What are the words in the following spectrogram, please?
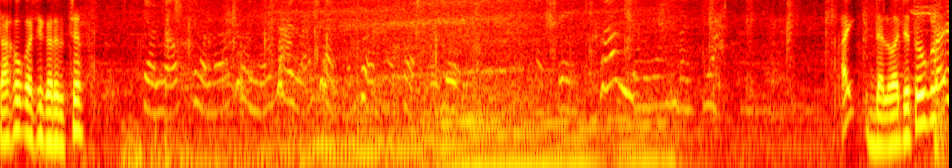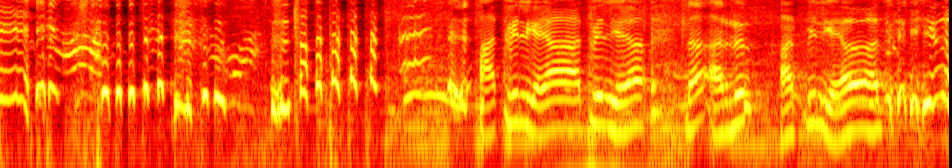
दाखव कशी करेल चलो. आई दरवाजा तो उघडा. ए! हाथ मिल गया हाथ मिल गया. ना अर्नू हाथ मिल गया हाथ मिल गया.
